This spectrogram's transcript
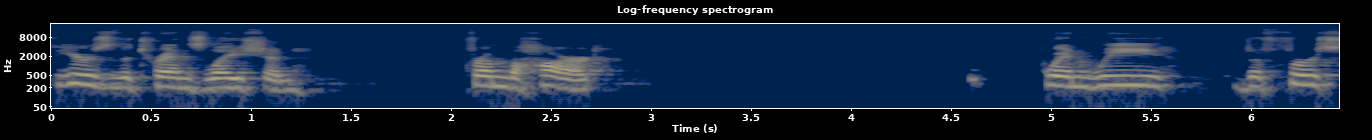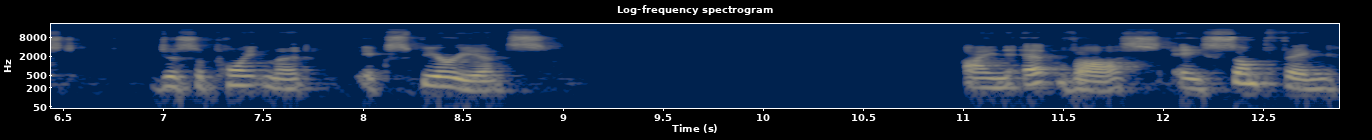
Here's the translation from the heart when we, the first disappointment experience, ein etwas, a something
